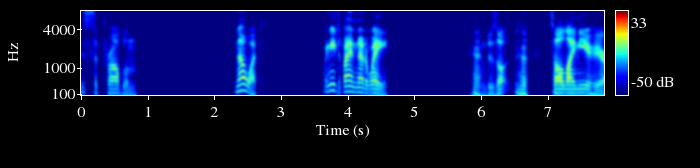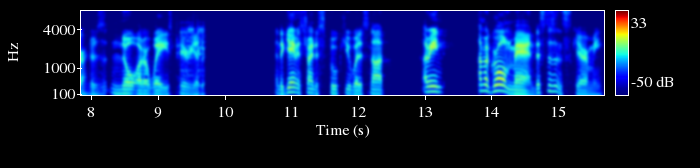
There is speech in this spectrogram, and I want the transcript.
This is a problem. Now what? We need to find another way. There's all, it's all linear here. There's no other ways, period. And the game is trying to spook you, but it's not... I mean, I'm a grown man. This doesn't scare me.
